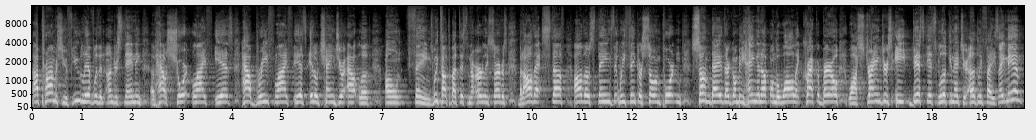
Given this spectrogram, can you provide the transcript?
I promise you, if you live with an understanding of how short life is, how brief life is, it'll change your outlook on things. We talked about this in the early service, but all that stuff, all those things that we think are so important, someday they're going to be hanging up on the wall at Cracker Barrel while strangers eat biscuits looking at your ugly face. Amen?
